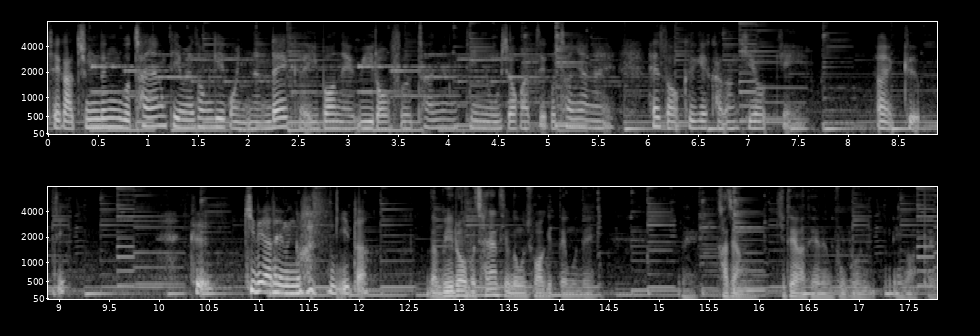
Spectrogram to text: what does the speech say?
제가 중등부 찬양팀을 섬기고 있는데 그 이번에 위러브 찬양팀이 오셔가지고 찬양을 해서 그게 가장 기억에 아니 그 뭐지 그 기대가 되는 것 같습니다. 나 위러브 찬양팀 너무 좋아하기 때문에 네, 가장 기대가 되는 부분인 것 같아요.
